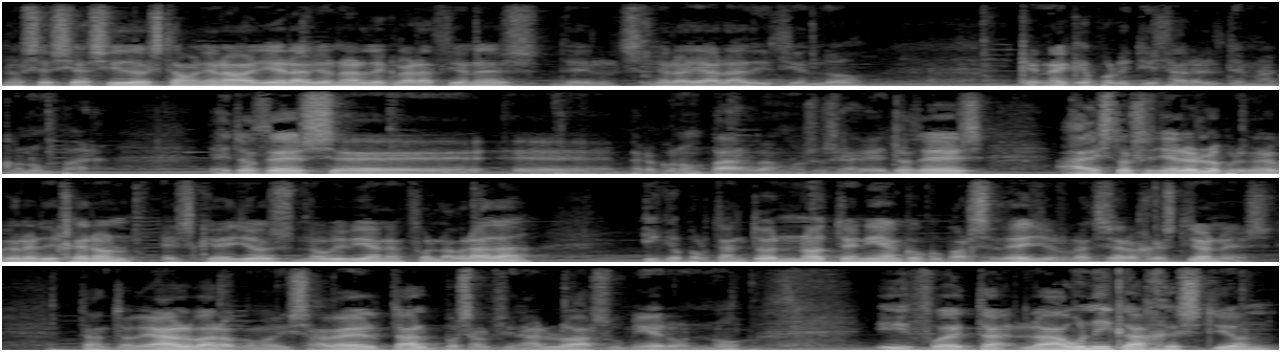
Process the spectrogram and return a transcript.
no sé si ha sido esta mañana o ayer, había unas declaraciones del señor Ayala diciendo que no hay que politizar el tema, con un par. Entonces, eh, eh, pero con un par, vamos. O sea, entonces, a estos señores lo primero que les dijeron es que ellos no vivían en Fuenlabrada y que por tanto no tenían que ocuparse de ellos. Gracias a las gestiones, tanto de Álvaro como de Isabel, tal, pues al final lo asumieron, ¿no? Y fue la única gestión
